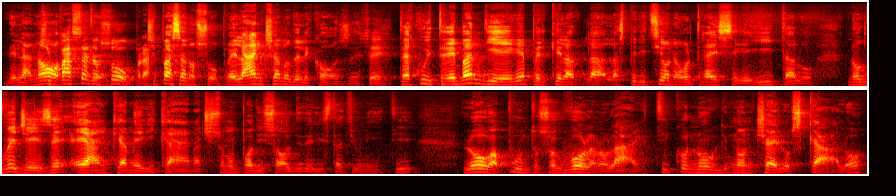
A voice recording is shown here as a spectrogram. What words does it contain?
Nella notte, Ci passano sopra. Ci passano sopra e lanciano delle cose. Sì. Tra cui tre bandiere, perché la, la- la spedizione, oltre a essere italo-norvegese, è anche americana. Ci sono un po' di soldi degli Stati Uniti. Loro appunto sorvolano l'Artico, non, non c'è lo scalo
